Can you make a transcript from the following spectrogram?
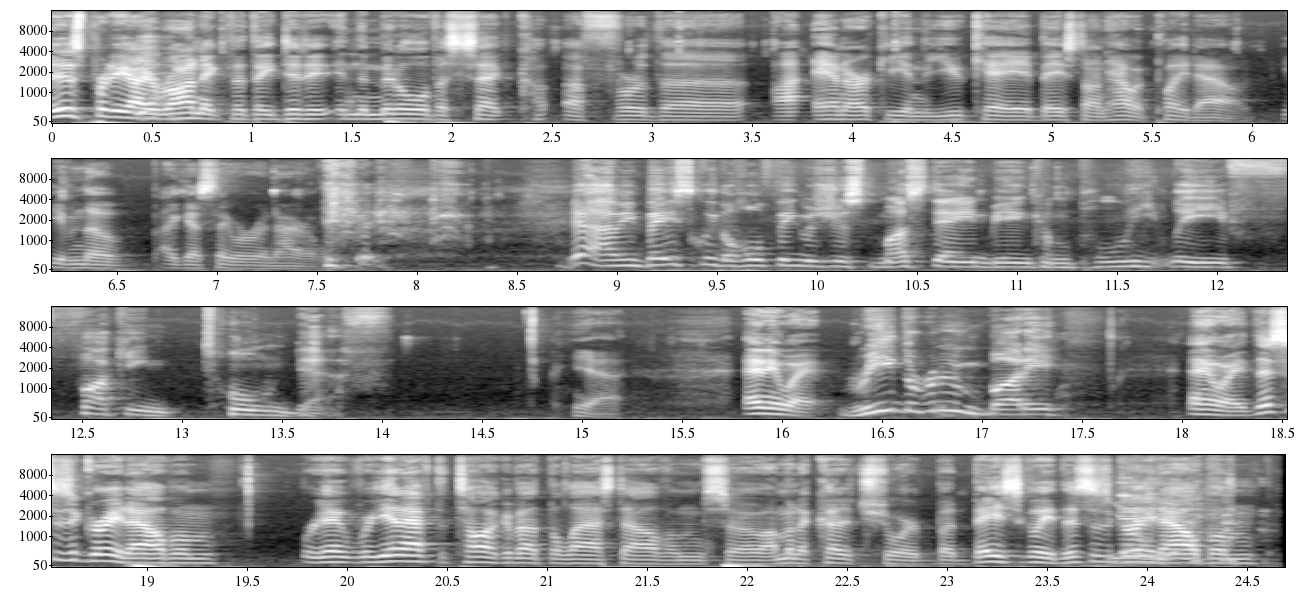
It is pretty ironic that they did it in the middle of a set uh, for the uh, Anarchy in the UK based on how it played out, even though I guess they were in Ireland. Yeah, I mean, basically the whole thing was just Mustaine being completely fucking tone deaf. yeah. Anyway, Read the room, buddy. Anyway, this is a great album. We're gonna, we're gonna have to talk about the last album, so I'm gonna cut it short. But basically, this is a Yeah, great yeah. album.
